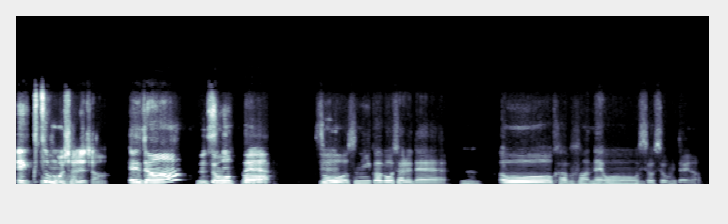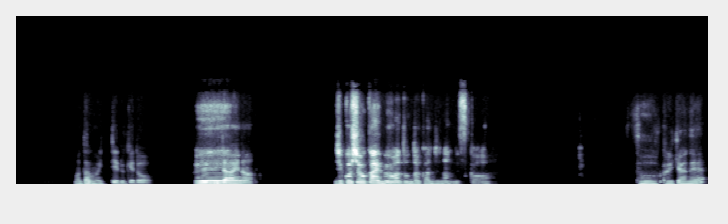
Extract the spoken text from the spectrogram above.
え、靴もおしゃれじゃん。え、じゃん？スと思って。そう、スニーカーがおしゃれで、ーうんおー、カーブファンね、おー、おしおしおみたいな。まあ、多分言ってるけど、えーみたいな。自己紹介文はどんな感じなんですかそう、これがね、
